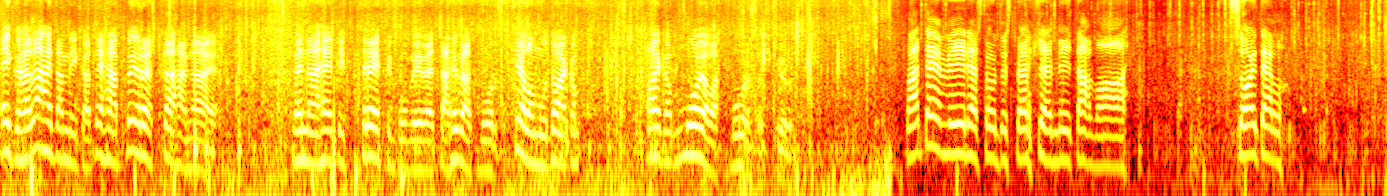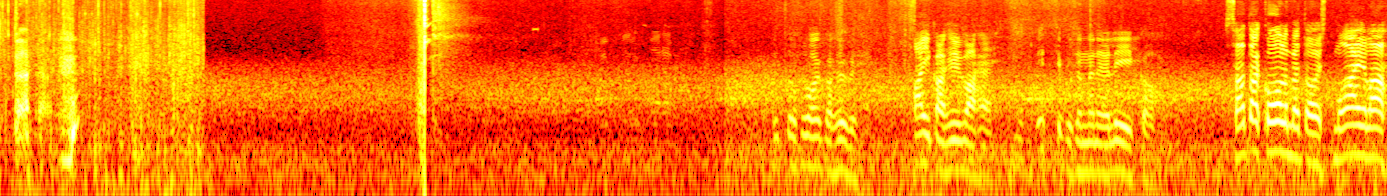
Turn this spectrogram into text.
Eiköhän lähetä Mika, tehdään pöre tähän näin. Mennään heti treffipubiin vetää hyvät bursut. Siellä on muuten aika, aika mojovat bursut kyllä. Mä teen viides tuntista melkein mitä vaan. Soitella. Nyt osuu aika hyvin. Aika hyvä he. Vitsi kun se menee liikaa. 113 maila,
